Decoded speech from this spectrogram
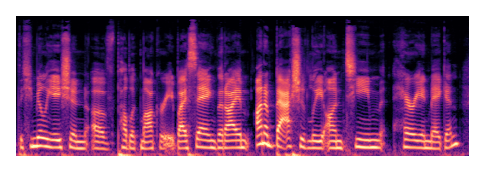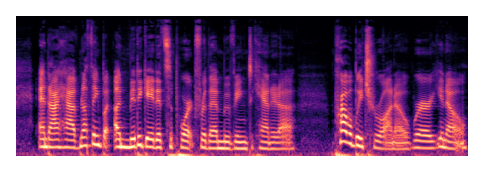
the humiliation of public mockery by saying that I am unabashedly on Team Harry and Meghan, and I have nothing but unmitigated support for them moving to Canada. Probably Toronto, where, you know,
